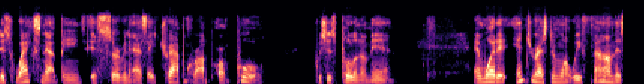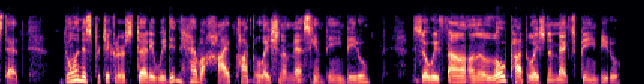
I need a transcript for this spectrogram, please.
this wax snap beans is serving as a trap crop or pull, which is pulling them in. And what is interesting, what we found is that during this particular study, we didn't have a high population of Mexican bean beetle. So we found on a low population of Mex bean beetle,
